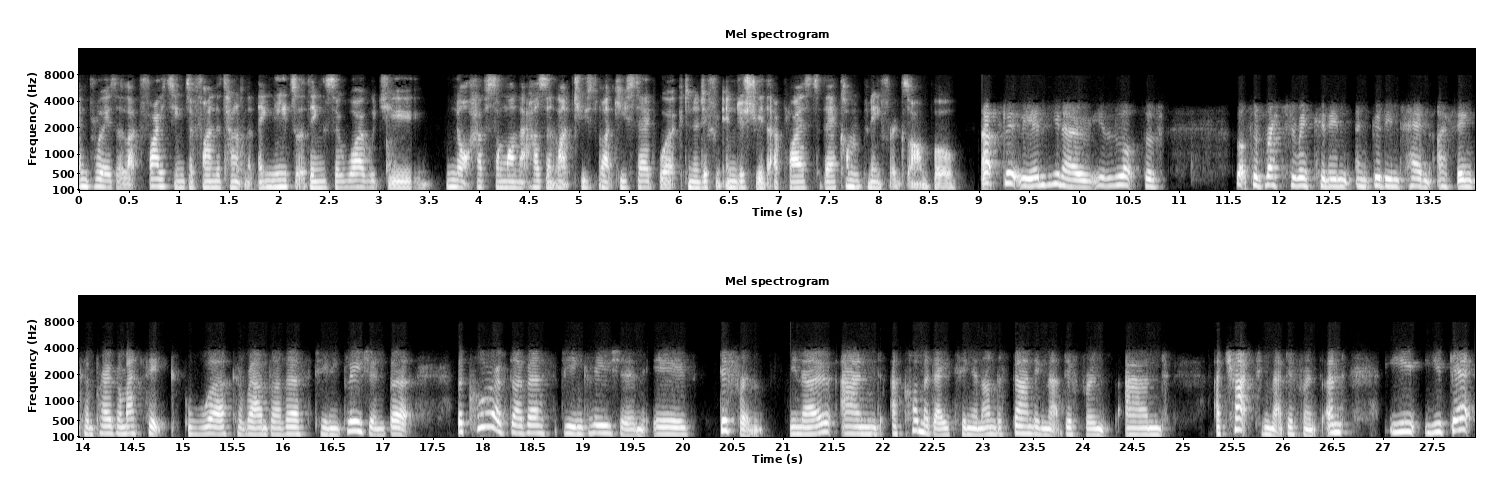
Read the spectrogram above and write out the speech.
employers are like fighting to find the talent that they need sort of thing. So why would you not have someone that hasn't like you like you said worked in a different industry that applies to their company, for example? Absolutely. And you know, there's lots of lots of rhetoric and, in, and good intent, I think, and programmatic work around diversity and inclusion. But the core of diversity inclusion is difference, you know, and accommodating and understanding that difference and attracting that difference. And you you get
